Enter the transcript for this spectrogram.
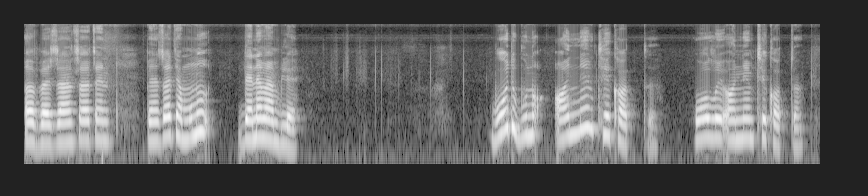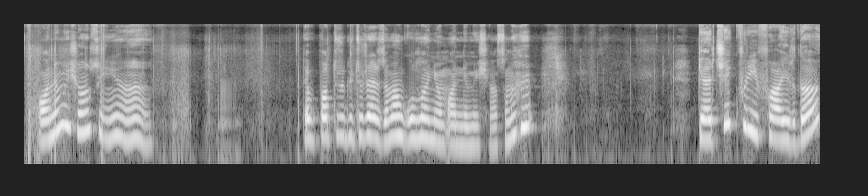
Abi ben zaten ben zaten bunu denemem bile. Bu arada bunu annem tek attı. Vallahi annem tek attı. Annemin şansı iyi ha. Tabi patır gütür her zaman kullanıyorum annemin şansını. Gerçek Free Fire'da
